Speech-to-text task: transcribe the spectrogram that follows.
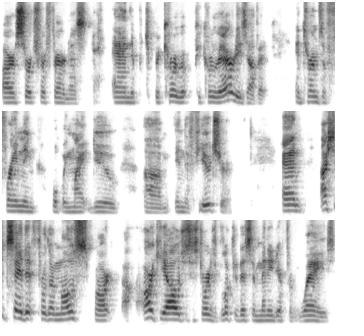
our search for fairness and the peculiarities of it in terms of framing what we might do um, in the future. And I should say that for the most part, archaeologists, historians have looked at this in many different ways,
